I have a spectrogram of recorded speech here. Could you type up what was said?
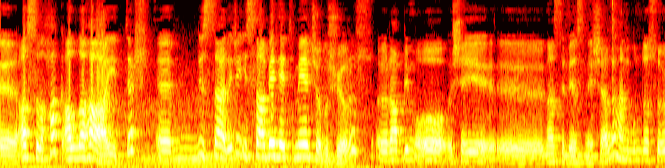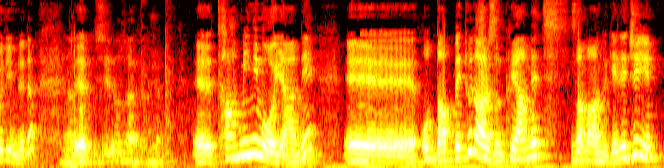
e, asıl hak Allah'a aittir. E, biz sadece isabet etmeye çalışıyoruz. E, Rabbim o şeyi e, nasip etsin inşallah. Hani bunu da söyleyeyim dedim. E, e, tahminim o yani. E, o dabbetül arzın kıyamet zamanı geleceğin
